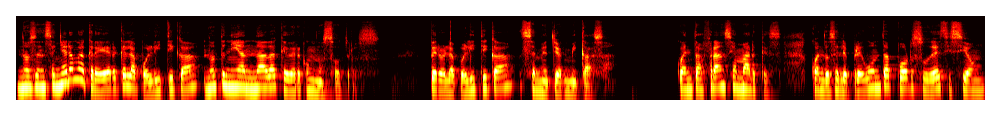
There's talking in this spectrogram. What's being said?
Nos enseñaron a creer que la política no tenía nada que ver con nosotros, pero la política se metió en mi casa. Cuenta Francia Márquez cuando se le pregunta por su decisión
